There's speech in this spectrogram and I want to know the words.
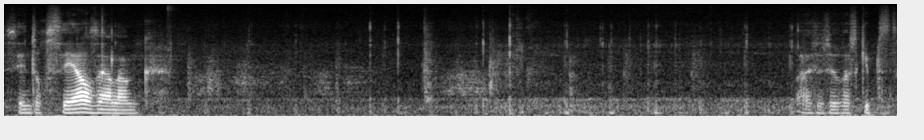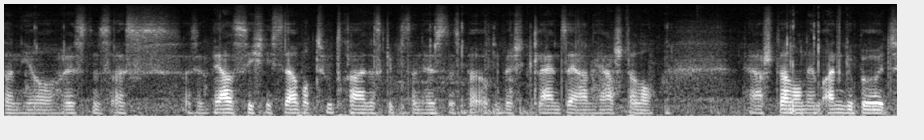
Sind doch sehr, sehr lang. Also sowas gibt es dann hier höchstens als, also wer es sich nicht selber zutraut, das gibt es dann höchstens bei irgendwelchen Kleinserien-Hersteller, Herstellern im Angebot.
